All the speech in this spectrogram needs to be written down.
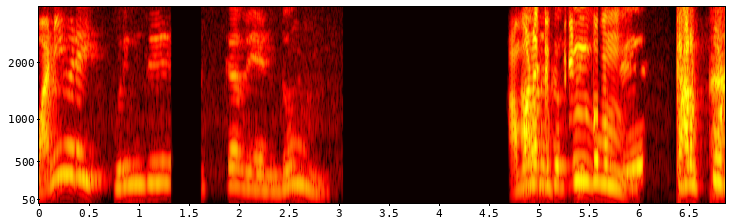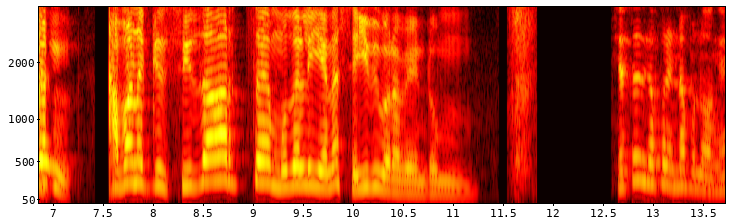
பணிவிடை புரிந்து இருக்க வேண்டும். அவனுக்கு பின்பும் கற்புடன் அவனுக்கு சிதார்த்த முதலியன செய்து வர வேண்டும். செத்ததுக்கு அப்புறம் என்ன பண்ணுவாங்க?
